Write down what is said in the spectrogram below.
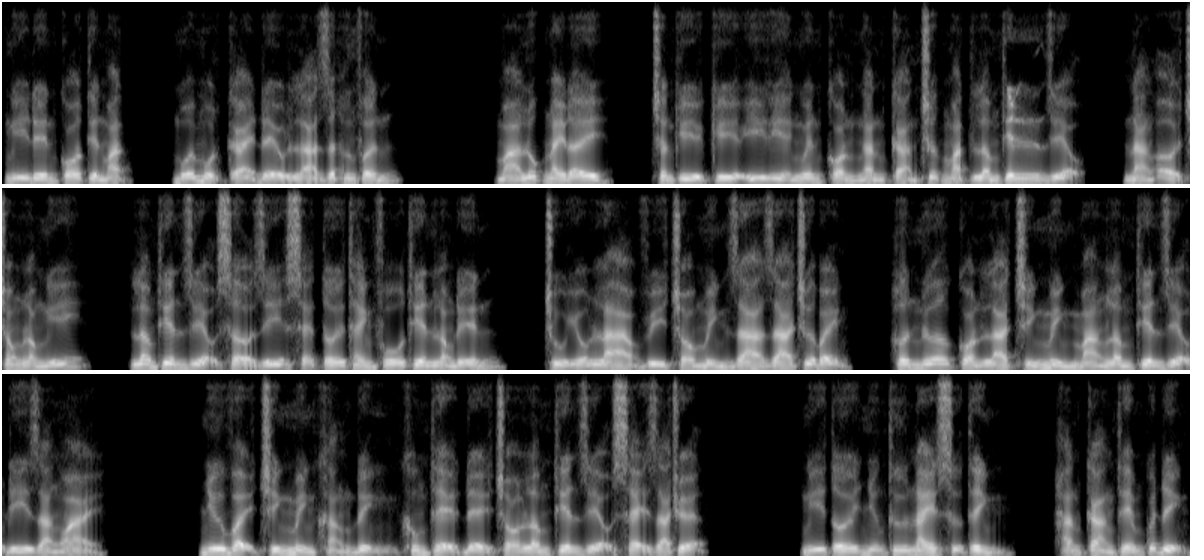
Nghĩ đến có tiền mặt, mỗi một cái đều là rất hưng phấn. Mà lúc này đây, Trần Kỳ Kỳ y y nguyên còn ngăn cản trước mặt Lâm Thiên Diệu, nàng ở trong lòng nghĩ, Lâm Thiên Diệu sở dĩ sẽ tới thành phố Thiên Long đến, chủ yếu là vì cho mình ra ra chữa bệnh, hơn nữa còn là chính mình mang Lâm Thiên Diệu đi ra ngoài. Như vậy chính mình khẳng định không thể để cho Lâm Thiên Diệu xảy ra chuyện. Nghĩ tới những thứ này sự tình, hắn càng thêm quyết định,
